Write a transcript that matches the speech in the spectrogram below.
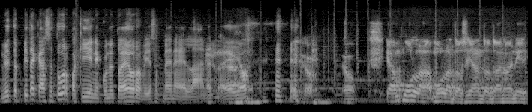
nyt pitäkää se turpa kiinni, kun nyt on Euroviisut meneillään, että ei ole. joo, joo. Ja mulla, mulla tosiaan, tota, noin, niin,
